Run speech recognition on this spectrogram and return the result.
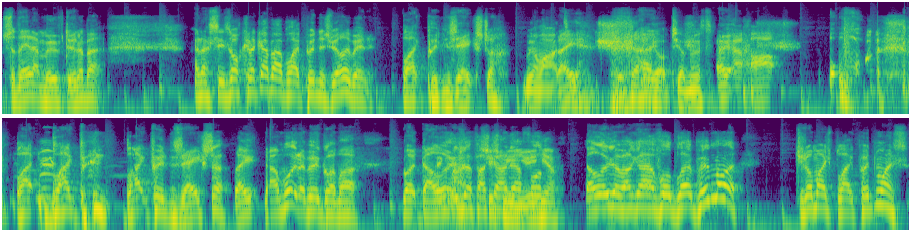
So then I moved down a bit. And I says, oh, can I get a bit of black pudding as well? He went, black pudding's extra. Well, Right. straight up to your mouth. I, I, I, black black pudding, black pudding's extra, right? Now I'm looking about going like, look, do I look man, as if I can't you afford, here. do I look as if I can't afford black pudding, man? Do you know how much black pudding was?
